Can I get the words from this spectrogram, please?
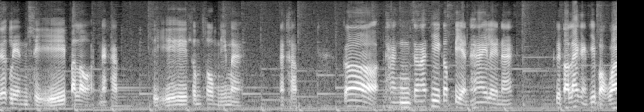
เลือกเลนส์สีประหลอดนะครับ สีส้มๆนี้มานะครับ ก็ทางเจ้าหน้าที่ก็เปลี่ยนให้เลยนะ คือตอนแรกอย่างที่บอกว่า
